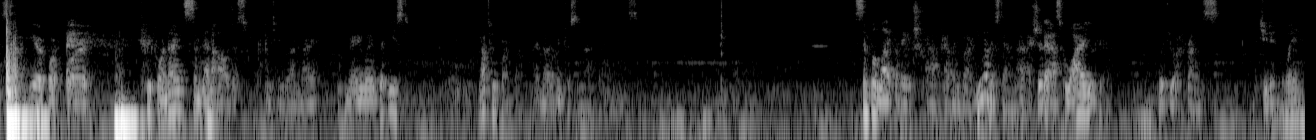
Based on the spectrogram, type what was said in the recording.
So I'm here for, for three, four nights, and then I'll just continue on my merry way a bit east. Not too far, though. I have no interest in that by any means. Simple life of a tra- traveling bard. You understand that. I should ask, why are you here with your friends? But you didn't win.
